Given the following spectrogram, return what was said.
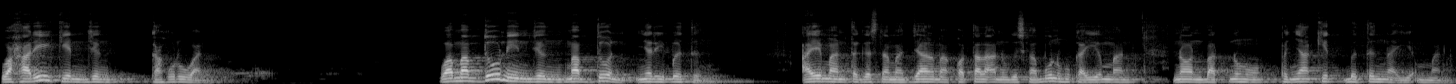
Wa harikin jeung kahuruan. wa mabdunin jeung mabdun nyeri beuteung Aiman tegas nama jalma qatala anu geus ngabunuh ka Yeman non batnuhu penyakit ieu Yeman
